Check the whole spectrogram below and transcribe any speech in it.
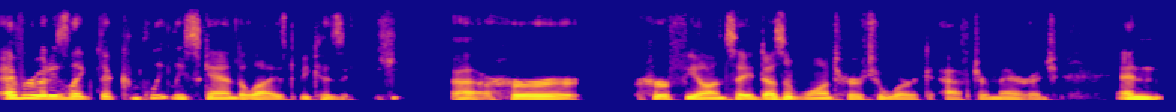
everybody's like they're completely scandalized because he, uh, her her fiance doesn't want her to work after marriage, and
